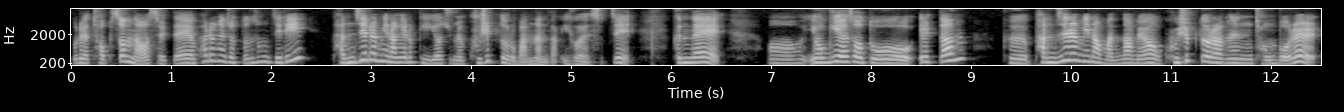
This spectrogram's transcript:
우리가 접선 나왔을 때 활용해줬던 성질이 반지름이랑 이렇게 이어주면 90도로 만난다 이거였었지. 근데 어, 여기에서도 일단 그 반지름이랑 만나면 90도라는 정보를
